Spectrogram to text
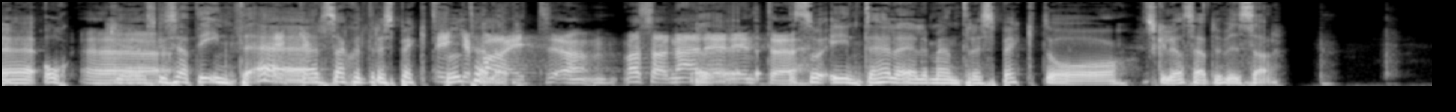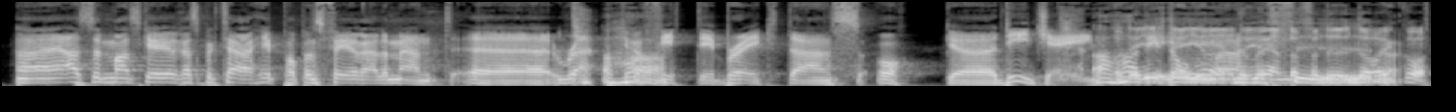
Uh, och eh, jag ska säga att det inte är särskilt respektfullt icke heller. bite. Uh, vad sa Nej, det är det inte. Så inte heller element respekt då skulle jag säga att du visar. Nej, alltså man ska ju respektera hiphopens fyra element. Uh, rap, Aha. graffiti, breakdance och uh, DJing. Aha, och det, det det är gör du ju nummer ändå för du, du har ju gått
